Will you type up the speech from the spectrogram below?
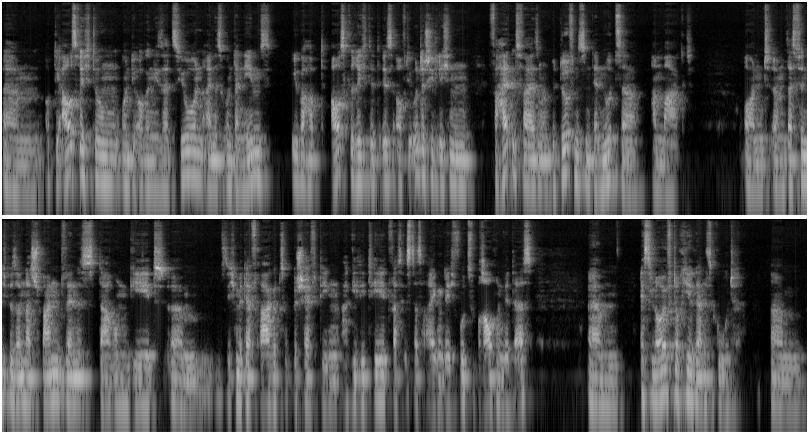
ähm, ob die Ausrichtung und die Organisation eines Unternehmens überhaupt ausgerichtet ist auf die unterschiedlichen Verhaltensweisen und Bedürfnissen der Nutzer am Markt. Und ähm, das finde ich besonders spannend, wenn es darum geht, ähm, sich mit der Frage zu beschäftigen, Agilität, was ist das eigentlich, wozu brauchen wir das? Ähm, es läuft doch hier ganz gut. Ähm,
